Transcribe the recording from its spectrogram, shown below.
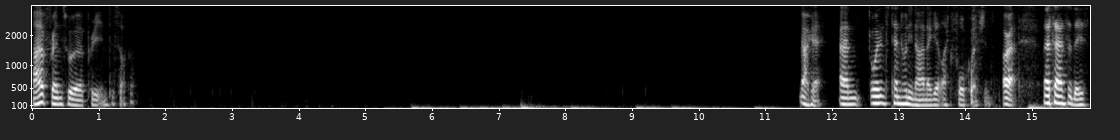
I have friends who are pretty into soccer. Okay. And when it's 1029, I get like four questions. All right, let's answer these.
